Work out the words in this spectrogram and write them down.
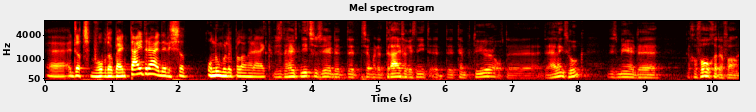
Eh, dat is bijvoorbeeld ook bij een tijdrijder is dat onnoemelijk belangrijk. Dus het heeft niet zozeer, de, de, zeg maar, de drijver is niet de- temperatuur of de, de hellingshoek. Het is meer de, de gevolgen daarvan.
